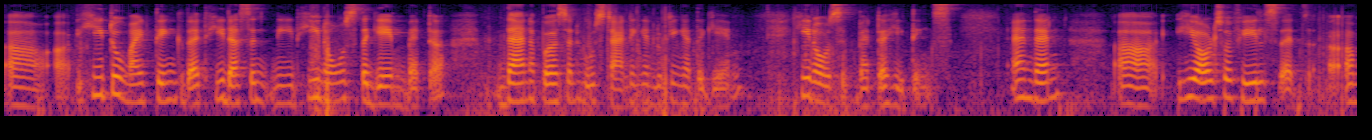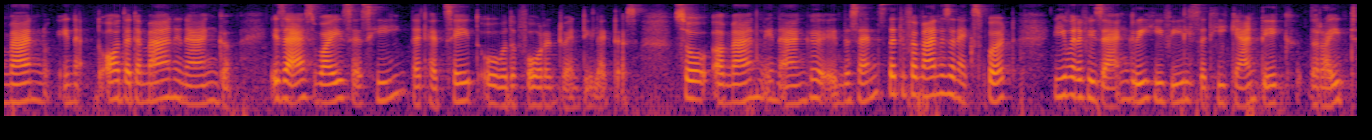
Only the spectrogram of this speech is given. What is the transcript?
Uh, uh, he too might think that he doesn't need, he knows the game better than a person who's standing and looking at the game. He knows it better, he thinks. And then uh, he also feels that a man in or that a man in anger is as wise as he that had said over the four and twenty letters. So a man in anger in the sense that if a man is an expert, even if he's angry, he feels that he can take the right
